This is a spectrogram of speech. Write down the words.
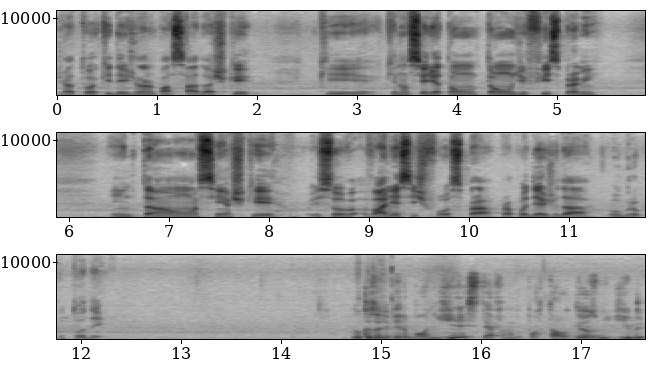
já estou aqui desde o ano passado, acho que, que, que não seria tão, tão difícil para mim. Então, assim, acho que isso vale esse esforço para poder ajudar o grupo todo aí. Lucas Oliveira, bom dia. Stefano do portal Deus Me Dibre.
